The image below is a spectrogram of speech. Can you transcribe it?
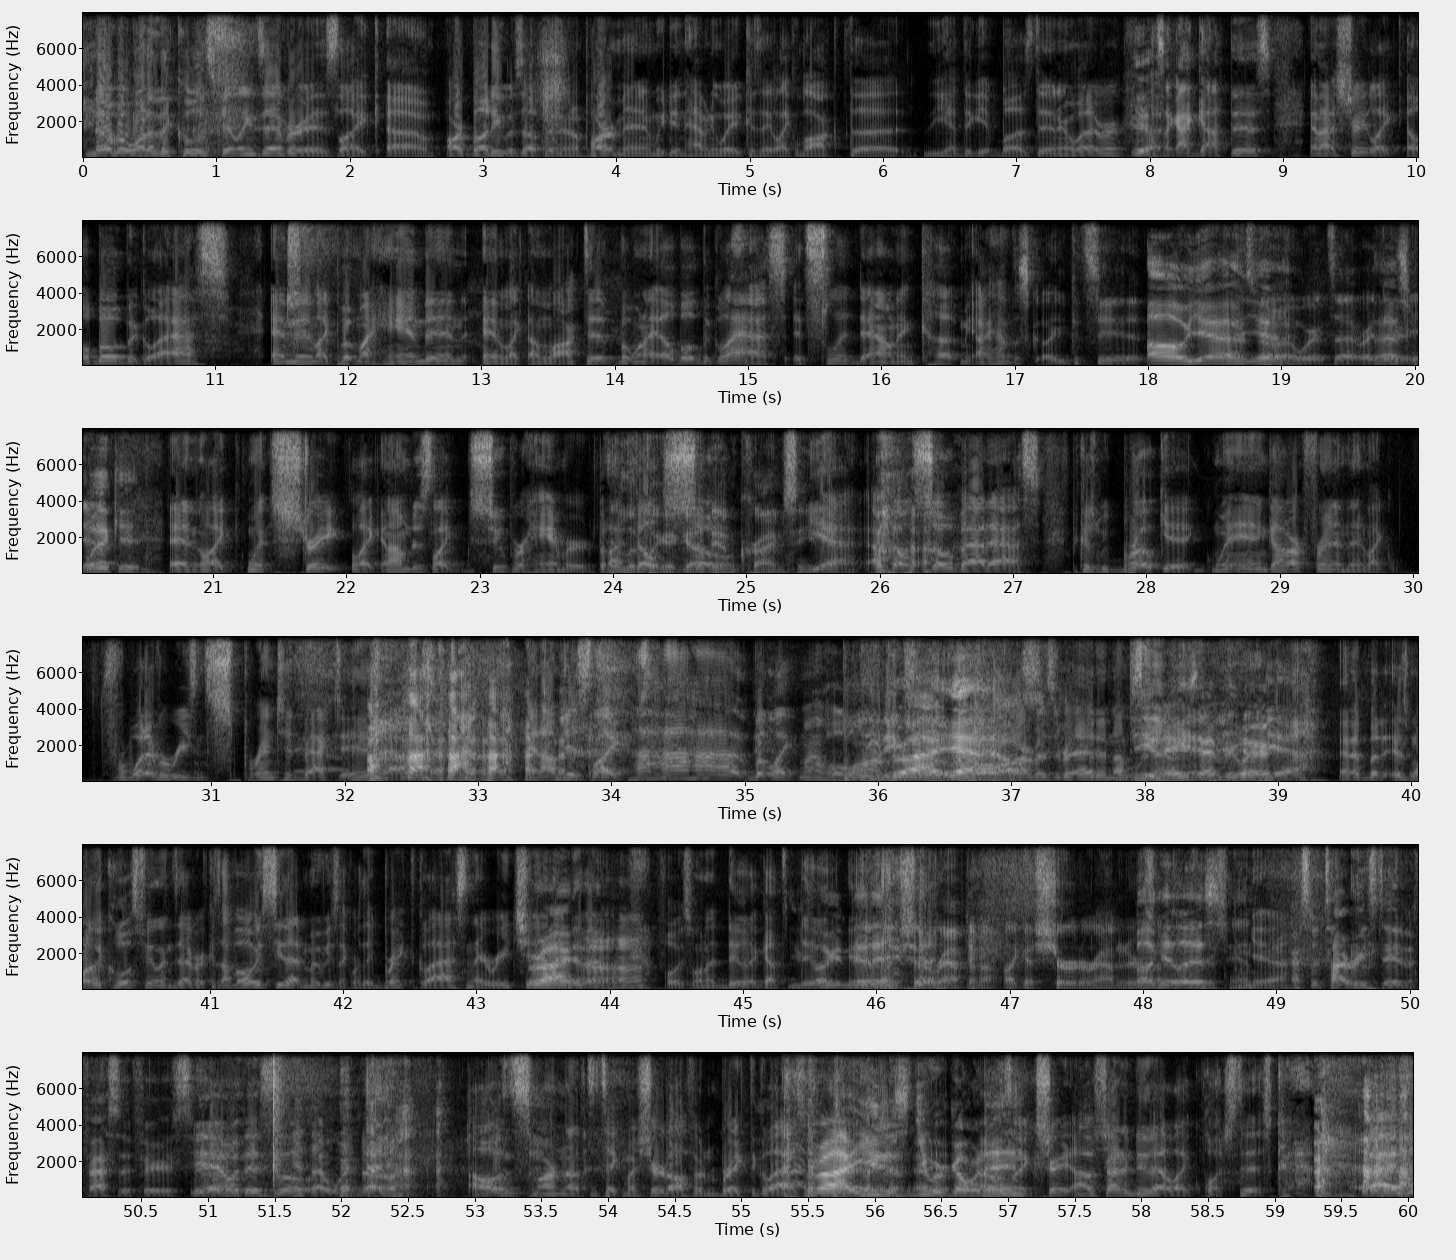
no, but one of the coolest feelings ever is like um, our buddy was up in an apartment and we didn't have any way because they like locked the you had to get buzzed in or whatever. Yeah. I was like, I got this, and I straight like elbowed the glass. And then like put my hand in and like unlocked it, but when I elbowed the glass, it slid down and cut me. I have the scar; you can see it. Oh yeah, I yeah. know where it's at right That's there. Yeah. wicked. And like went straight, like, and I'm just like super hammered, but it I looked felt like a so, goddamn crime scene. yeah, I felt so badass because we broke it, went in, got our friend, and then like for whatever reason sprinted back to his house, and I'm just like ha ha ha, but like my whole arm, Bleeding all Right, over yeah. my the arm is red, and I'm DNA's seeing- everywhere. Yeah, and, but it's one of the coolest feelings ever because I've always seen that in movies like where they break the glass and they reach it. Right. and do. Uh-huh. I've always wanted to do it. Got to do fucking it. did it. should have wrapped it up like a shirt around it or Bucket something. list. Yeah. That's what Tyrese did in Fast and the Furious. Too. Yeah, with this little hit that window. I wasn't smart enough to take my shirt off and break the glass. Right, you just you were going I was in. like straight. I was trying to do that, like watch this.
